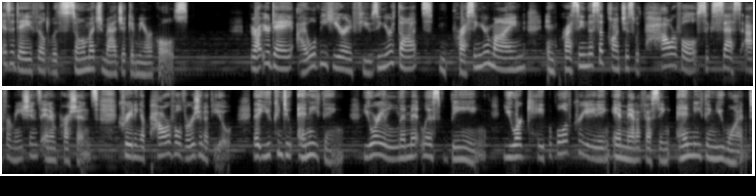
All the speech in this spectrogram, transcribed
is a day filled with so much magic and miracles. Throughout your day, I will be here infusing your thoughts, impressing your mind, impressing the subconscious with powerful success affirmations and impressions, creating a powerful version of you that you can do anything. You are a limitless being. You are capable of creating and manifesting anything you want.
